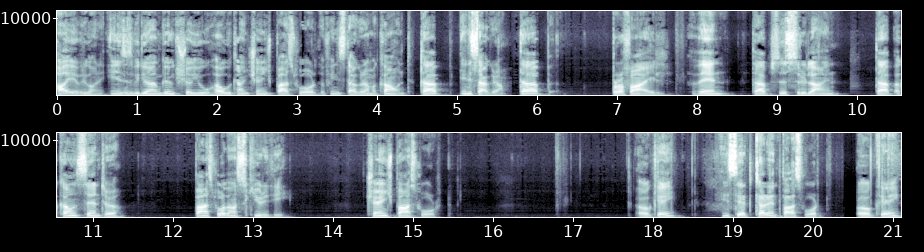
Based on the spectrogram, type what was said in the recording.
Hi everyone, in this video I'm going to show you how we can change password of Instagram account. Tap Instagram, tap profile, then tap this three line, tap account center, password and security. Change password. Okay. Insert current password. Okay.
